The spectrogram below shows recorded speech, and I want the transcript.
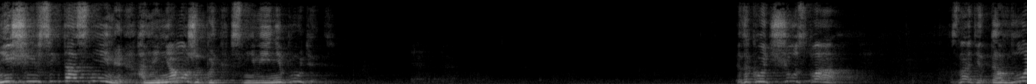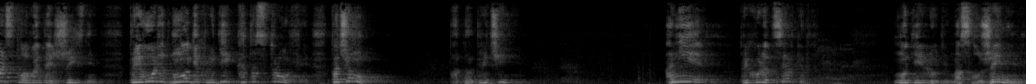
нищие всегда с ними, а меня, может быть, с ними и не будет. И такое чувство знаете, довольство в этой жизни приводит многих людей к катастрофе. Почему? По одной причине. Они приходят в церковь, многие люди, на служение,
